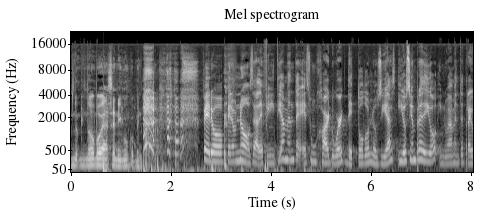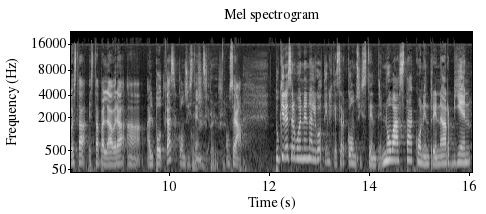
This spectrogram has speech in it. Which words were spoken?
No, no voy a hacer ningún comentario. Pero, pero no, o sea, definitivamente es un hard work de todos los días. Y yo siempre digo, y nuevamente traigo esta, esta palabra a- al podcast, consistencia. Consistencia. O sea, tú quieres ser bueno en algo, tienes que ser consistente. No basta con entrenar bien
